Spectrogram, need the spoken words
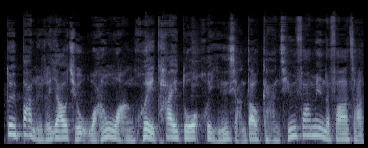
对伴侣的要求往往会太多，会影响到感情方面的发展。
